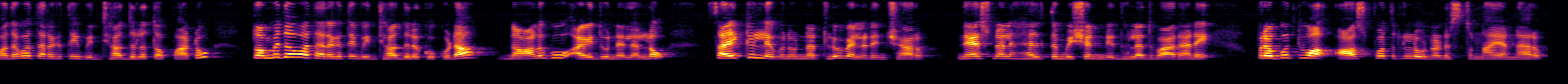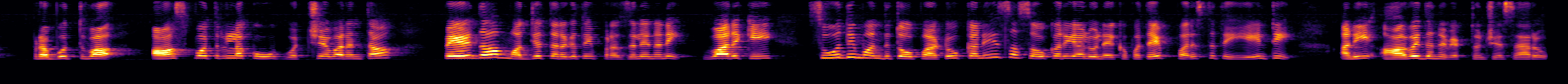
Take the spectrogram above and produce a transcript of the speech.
పదవ తరగతి విద్యార్థులతో పాటు తొమ్మిదవ తరగతి విద్యార్థులకు కూడా నాలుగు ఐదు నెలల్లో సైకిల్ ఇవ్వనున్నట్లు వెల్లడించారు. నేషనల్ హెల్త్ మిషన్ నిధుల ద్వారానే ప్రభుత్వ ఆసుపత్రులు నడుస్తున్నాయన్నారు. ప్రభుత్వ ఆసుపత్రులకు వచ్చేవారంతా పేద మధ్యతరగతి ప్రజలేనని వారికి సూది మందుతో పాటు కనీస సౌకర్యాలు లేకపోతే పరిస్థితి ఏంటి అని ఆవేదన వ్యక్తం చేశారు.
